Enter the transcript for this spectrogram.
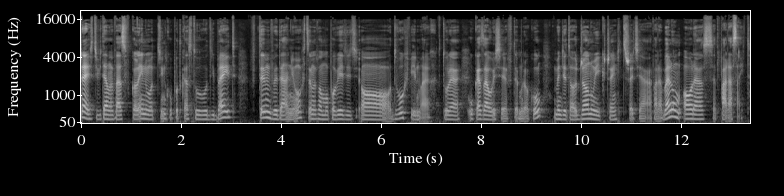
Cześć, witamy Was w kolejnym odcinku podcastu Debate. W tym wydaniu chcemy Wam opowiedzieć o dwóch filmach, które ukazały się w tym roku. Będzie to John Wick, część trzecia Parabellum oraz Parasite.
